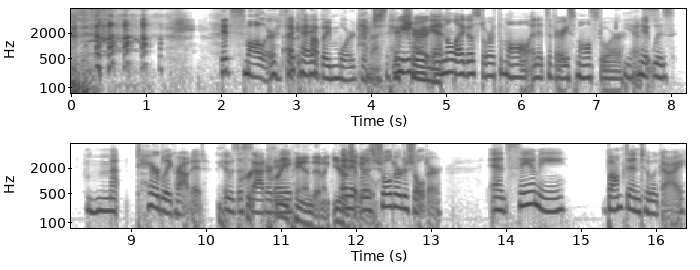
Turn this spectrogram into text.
It's smaller, so Okay. it's probably more dramatic. we were picturing in the Lego store at the mall, and it's a very small store, and it was ma- terribly crowded. Yeah, it was a pre- Saturday, pre-pandemic years and it ago. was shoulder to shoulder. And Sammy bumped into a guy,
